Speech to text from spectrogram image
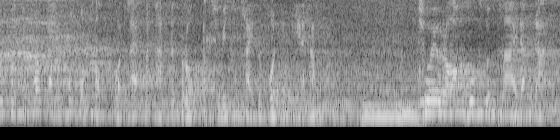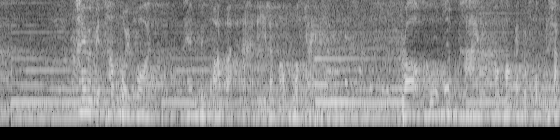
ทุกๆคนจะเข้าใจพวกผมสองคนและมันอาจจะตรงกับชีวิตของใครสักคนอย่งนี้นะครับ ช่วยร้องฮุกสุดท้ายดัง ๆ ให้มันเป็นคำอวยพรให้มันเป็นความปรารถนาดีและความห่วงใยครับ ร้องฮุกสุดท้ายพร้อมๆกันกับผมนะครับ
